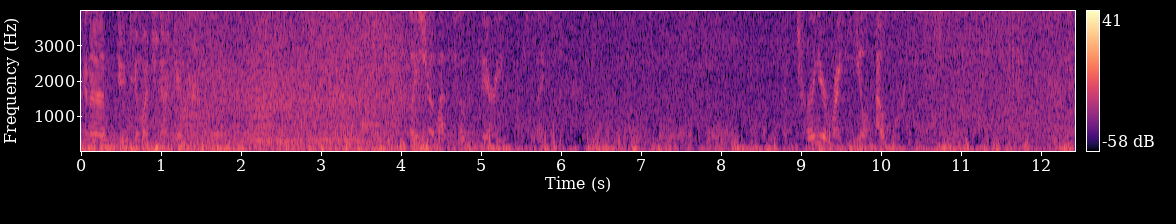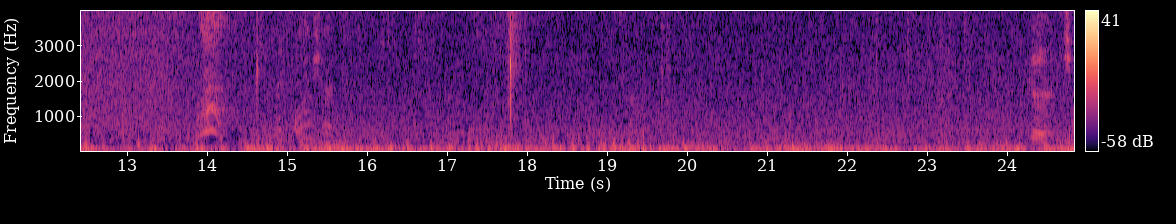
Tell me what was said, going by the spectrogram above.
not gonna do too much down here. Place your left toe very precisely. And turn your right heel outward. Good job.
